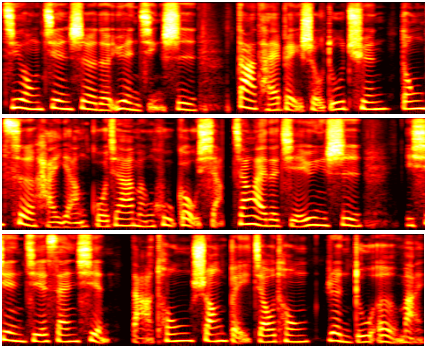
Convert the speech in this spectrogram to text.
基隆建设的愿景是大台北首都圈东侧海洋国家门户构想，将来的捷运是一线接三线，打通双北交通任督二脉，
